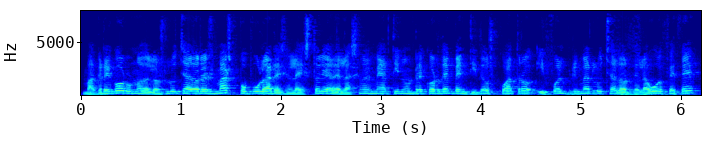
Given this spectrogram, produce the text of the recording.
McGregor, uno de los luchadores más populares en la historia de las MMA, tiene un récord de 22-4 y fue el primer luchador de la UFC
